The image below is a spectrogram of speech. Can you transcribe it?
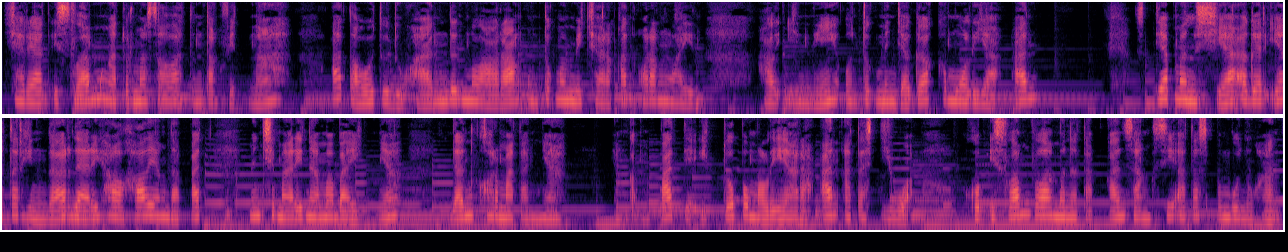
Syariat Islam mengatur masalah tentang fitnah atau tuduhan dan melarang untuk membicarakan orang lain. Hal ini untuk menjaga kemuliaan setiap manusia agar ia terhindar dari hal-hal yang dapat mencemari nama baiknya dan kehormatannya. Yang keempat yaitu pemeliharaan atas jiwa. Hukum Islam telah menetapkan sanksi atas pembunuhan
